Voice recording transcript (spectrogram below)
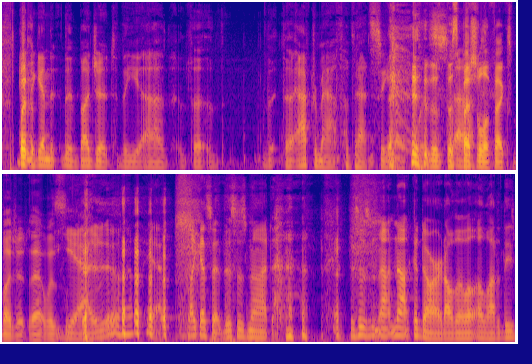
but But again, the, the budget, the uh, the, the the aftermath of that scene, the, was, the uh, special effects budget that was yeah, uh, yeah. Like I said, this is not this is not not Godard. Although a lot of these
